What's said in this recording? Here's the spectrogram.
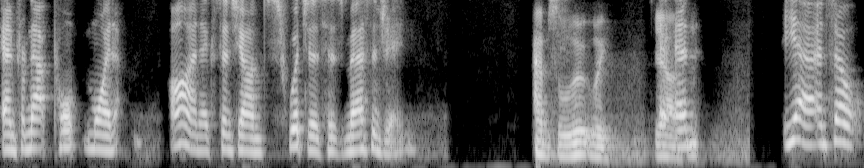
And from that point on, XXXTentacion switches his messaging. Absolutely. Yeah. And yeah, and so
